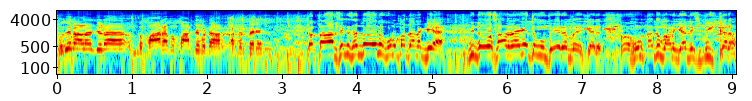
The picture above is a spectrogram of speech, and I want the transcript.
ਉਹਦੇ ਨਾਲ ਜਿਹੜਾ ਵਪਾਰ ਆ ਵਪਾਰ ਤੇ ਵੱਡਾ ਅਸਰ ਪੈ ਰਿਹਾ ਸੀ। ਕਰਤਾਰ ਸਿੰਘ ਸੰਧੂ ਨੂੰ ਹੁਣ ਪਤਾ ਲੱਗਿਆ ਵੀ 2 ਸਾਲ ਰਹਿ ਗਏ ਤੂੰ ਫੇਰ ਹੁਣ ਤਾਂ ਤੂੰ ਬਣ ਗਿਆ ਦੀ ਸਪੀਕਰ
